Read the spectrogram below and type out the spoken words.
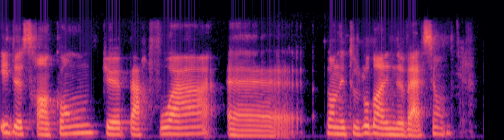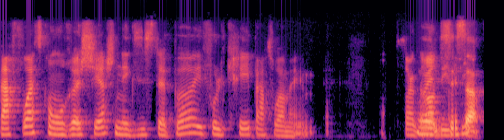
et de se rendre compte que parfois, on est toujours dans l'innovation. Parfois, ce qu'on recherche n'existe pas, il faut le créer par soi-même. C'est un grand oui, défi. C'est ça.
